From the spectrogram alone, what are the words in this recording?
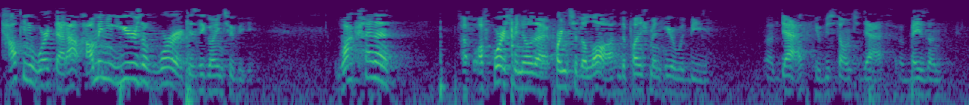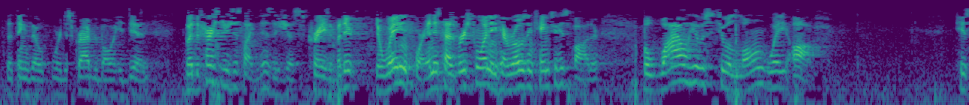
How can you work that out? How many years of work is it going to be? What kind of of course, we know that according to the law, the punishment here would be uh, death. He would be stoned to death uh, based on the things that were described about what he did. But the Pharisees are just like, this is just crazy. But they're, they're waiting for it. And it says, verse 1, And he arose and came to his father. But while he was still a long way off, his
